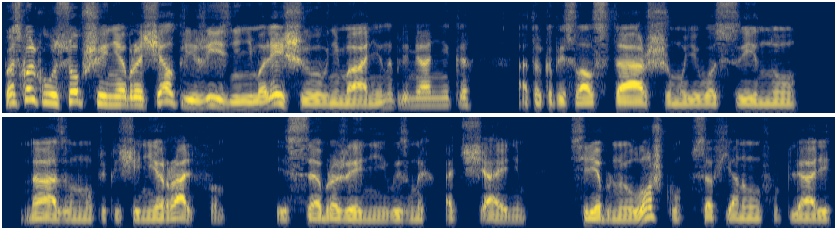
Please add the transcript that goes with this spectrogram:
Поскольку усопший не обращал при жизни ни малейшего внимания на племянника, а только прислал старшему его сыну названному при крещении Ральфом, из соображений, вызванных отчаянием, серебряную ложку в софьяновом футляре,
